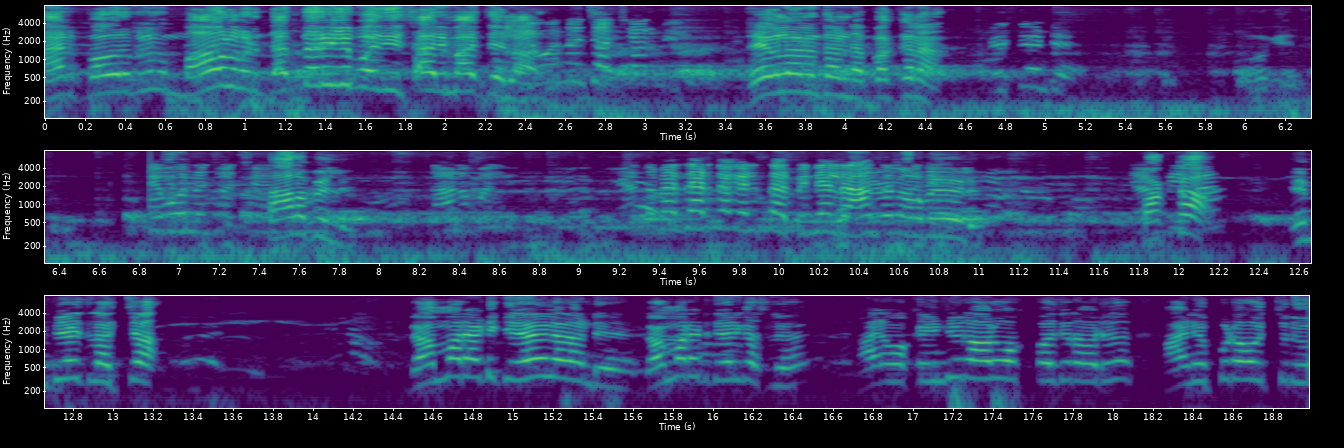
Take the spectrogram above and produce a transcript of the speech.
ఆయన పవర్ఫుల్ మామూలు దద్దరిల్లిపోతుంది ఈసారి మధ్యలో ఏ ఊరు నుంచి వచ్చారు మీరు? రెగ్యులర్ తండ పక్కన. ఓకే. తాళపల్లి. ఎంత మెజార్టీతో పిన్నెల నలభై వేలు పక్క. ఎంపీహెచ్ లచ్చ. బ్రహ్మారెడ్డికి ఏం లేదండి. బ్రహ్మారెడ్డి దేనికి అసలు? ఆయన ఒక ఇంటి రాడు ఒక పది రాడు. ఆయన ఎప్పుడో వచ్చాడు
